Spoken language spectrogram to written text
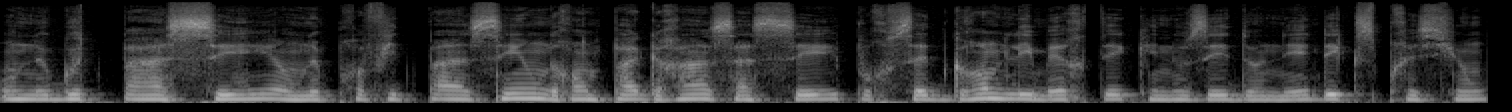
on ne goûte pas assez, on ne profite pas assez, on ne rend pas grâce assez pour cette grande liberté qui nous est donnée d'expression.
